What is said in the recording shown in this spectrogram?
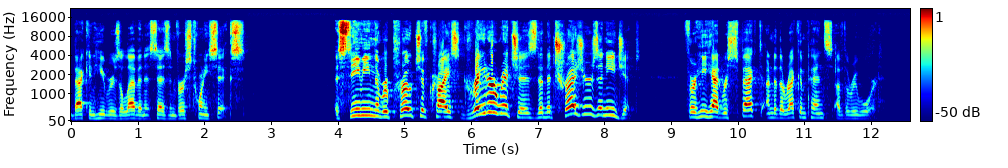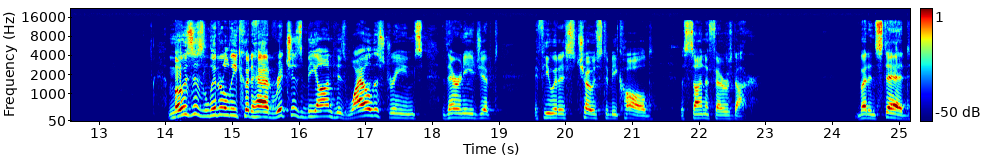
Back in Hebrews 11, it says in verse 26 Esteeming the reproach of Christ greater riches than the treasures in Egypt, for he had respect unto the recompense of the reward. Moses literally could have had riches beyond his wildest dreams there in Egypt if he would have chose to be called the son of Pharaoh's daughter. But instead,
